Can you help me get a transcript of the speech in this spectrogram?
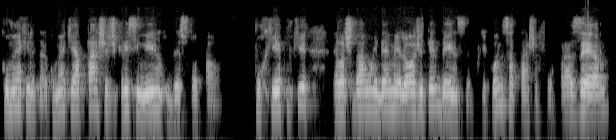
Como é que, ele, tá, como é, que é a taxa de crescimento desse total? Por quê? Porque ela te dá uma ideia melhor de tendência. Porque quando essa taxa for para zero,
